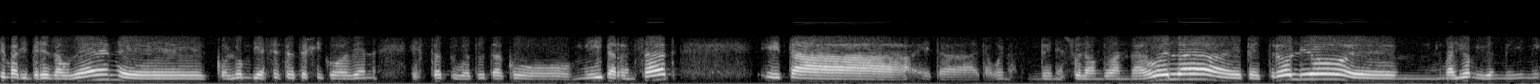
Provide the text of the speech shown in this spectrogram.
zenbat interes dauden, e, Kolombia ez estrategikoa den estatu batutako militarrentzat, eta, eta, eta bueno, Venezuela ondoan dagoela, e, petroleo, e, balio mi, mi,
